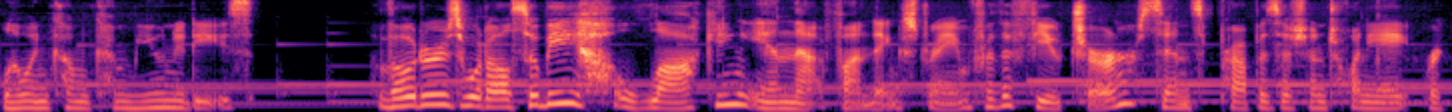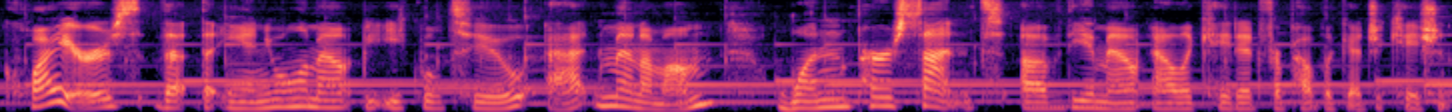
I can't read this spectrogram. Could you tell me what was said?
low income communities. Voters would also be locking in that funding stream for the future, since Proposition 28 requires that the annual amount be equal to, at minimum, 1% of the amount allocated for public education.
